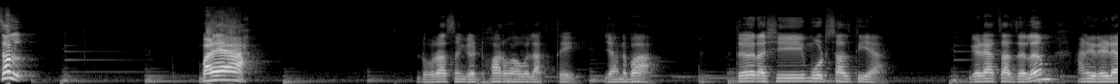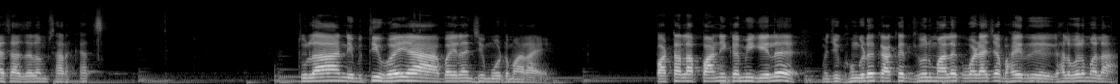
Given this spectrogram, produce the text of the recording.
चल. बाळ्या. ढोरासंग ढोर व्हावं लागतंय. जानबा तर अशी मोठ चालती या. गड्याचा जलम आणि रेड्याचा जलम सारखाच. तुला निभती होय या बैलांची मोठ माराय. पाटाला पाणी कमी गेलं म्हणजे घोंगडं काकत घेऊन मालक वड्याच्या बाहेर घालवल मला.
